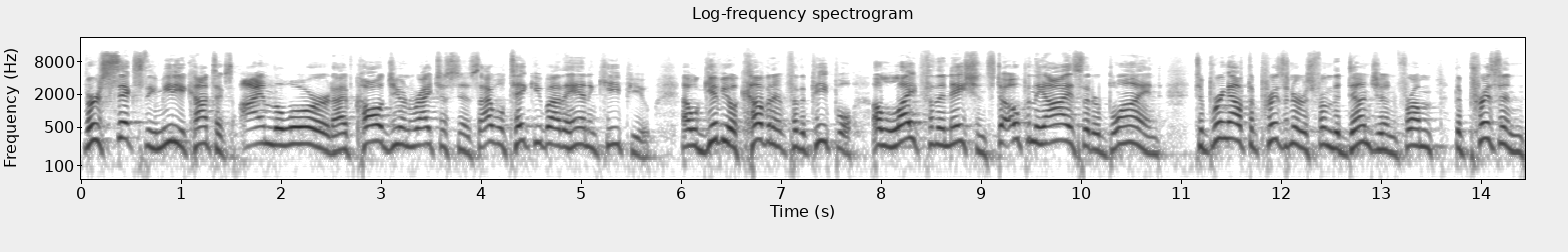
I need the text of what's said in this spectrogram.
Verse 6, the immediate context I am the Lord. I've called you in righteousness. I will take you by the hand and keep you. I will give you a covenant for the people, a light for the nations, to open the eyes that are blind, to bring out the prisoners from the dungeon, from the prison,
